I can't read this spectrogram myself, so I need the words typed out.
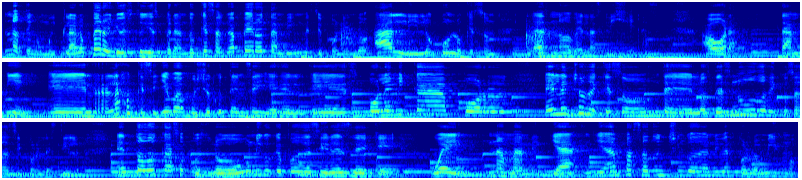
No tengo muy claro, pero yo estoy esperando que salga, pero también me estoy poniendo al hilo con lo que son las novelas ligeras. Ahora, también el relajo que se lleva Mushoku Tensei es, es, polémica por el hecho de que son de los desnudos y cosas así por el estilo. En todo caso, pues lo único que puedo decir es de que, güey, no mames, ya, ya han pasado un chingo de animes por lo mismo.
